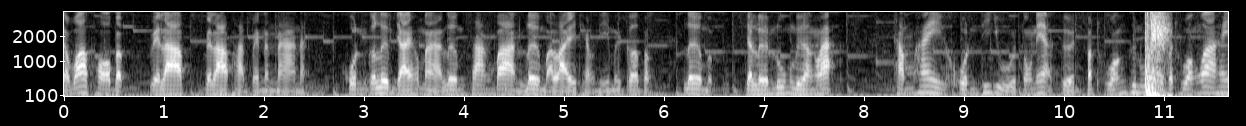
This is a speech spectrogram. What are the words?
แต่ว่าพอแบบเวลาเวลาผ่านไปนานๆอะ คนก็เริ่มย้ายเข้ามา เริ่มสร้างบ้าน เริ่มอะไรแถวนี้มันก็แบบเริ่มแบบเจริญรุ่งเรืองละทำให้คนที่อยู่ตรงเนี้ยเกิดประท้วงขึ้นเว้ยประท้วงว่าให้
